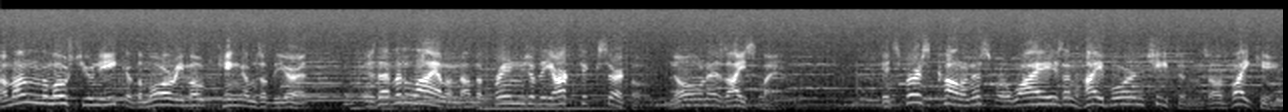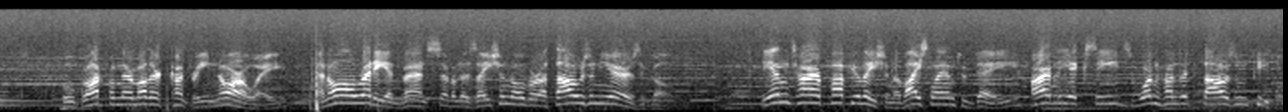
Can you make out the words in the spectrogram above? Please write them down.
Among the most unique of the more remote kingdoms of the earth is that little island on the fringe of the Arctic Circle known as Iceland. Its first colonists were wise and high-born chieftains or Vikings who brought from their mother country, Norway, an already advanced civilization over a thousand years ago. The entire population of Iceland today hardly exceeds 100,000 people,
